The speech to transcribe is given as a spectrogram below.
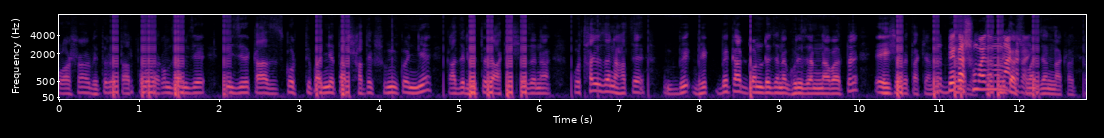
পড়াশোনার ভিতরে। তারপর এখন আমি যে নিজে কাজ করতে পারি না তার সাথে সঙ্গে করে নিয়ে কাজের ভিতরে রাখি সে যেন কোথায়ও যেন হাতে বেকার দণ্ডে যেন ঘুরে যেন না বেড়াতে এই হিসাবে তাকে আমি বেকার সময় যেন না বেকার সময় যেন না কাটতে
